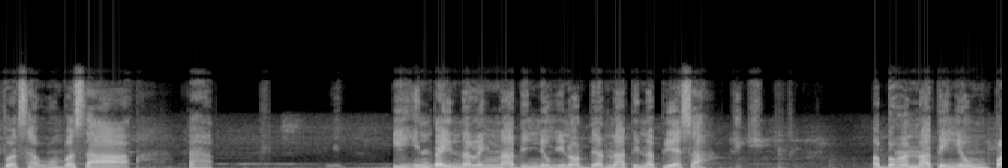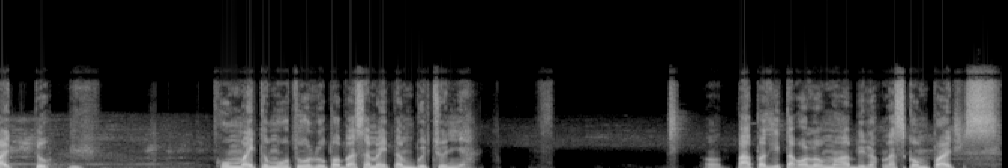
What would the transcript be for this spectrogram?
Basa kung basa. Ah, Ihintayin na lang natin yung in-order natin na pyesa. Abangan natin yung part 2. Kung may tumutulo pa ba sa may tambutso niya. Oh, papagita ko lang mga binaklas kong parts.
